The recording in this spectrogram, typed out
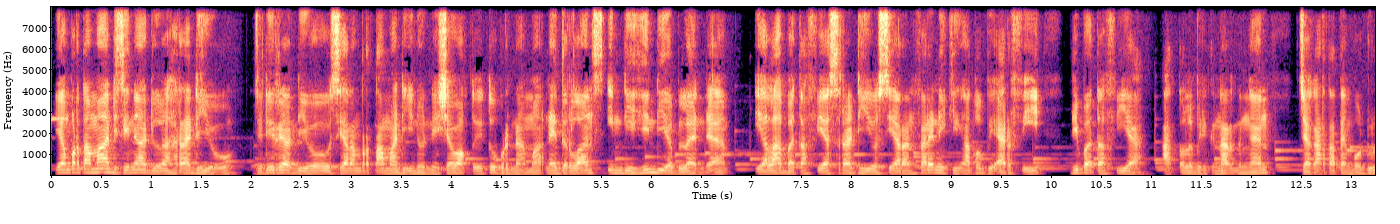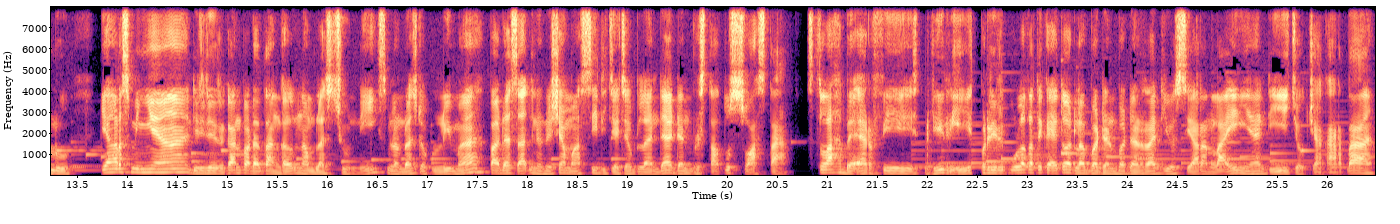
Yang pertama di sini adalah radio. Jadi radio siaran pertama di Indonesia waktu itu bernama Netherlands Indie Hindia Belanda ialah Batavia's Radio Siaran Vereniging atau BRV di Batavia atau lebih dikenal dengan Jakarta Tempo dulu yang resminya didirikan pada tanggal 16 Juni 1925 pada saat Indonesia masih dijajah Belanda dan berstatus swasta. Setelah BRV berdiri, berdiri pula ketika itu adalah badan-badan radio siaran lainnya di Yogyakarta,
